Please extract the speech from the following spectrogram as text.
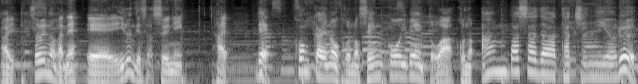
はい、そういうのがね、えー、いるんですよ、数人。はい。で今回のこの先行イベントはこのアンバサダーたちによる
